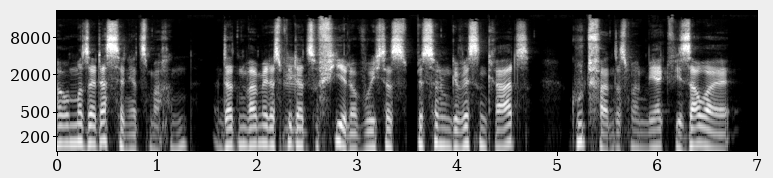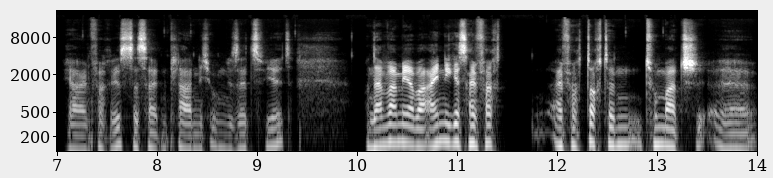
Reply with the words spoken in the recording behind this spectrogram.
warum muss er das denn jetzt machen? Und dann war mir das wieder mhm. zu viel, obwohl ich das bis zu einem gewissen Grad gut fand, dass man merkt, wie sauer er einfach ist, dass halt ein Plan nicht umgesetzt wird. Und dann war mir aber einiges einfach, einfach doch dann too much. Äh,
